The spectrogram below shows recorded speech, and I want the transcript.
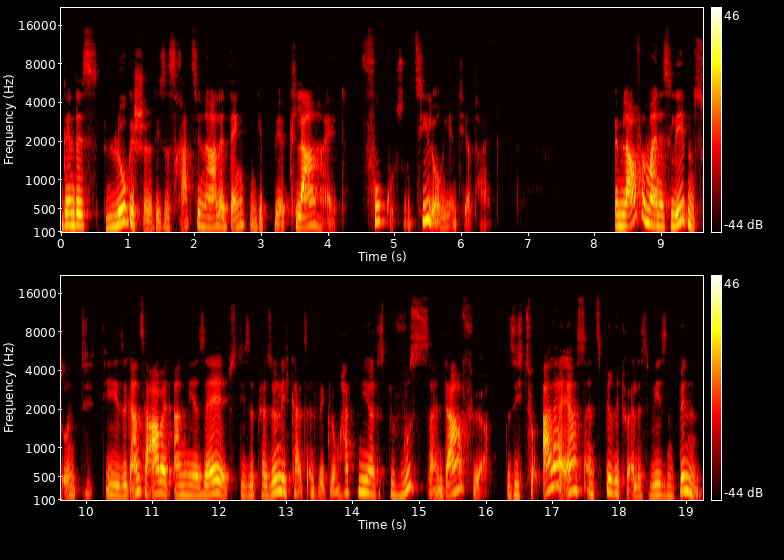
Denn das Logische, dieses rationale Denken gibt mir Klarheit, Fokus und Zielorientiertheit. Im Laufe meines Lebens und diese ganze Arbeit an mir selbst, diese Persönlichkeitsentwicklung hat mir das Bewusstsein dafür, dass ich zuallererst ein spirituelles Wesen bin,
